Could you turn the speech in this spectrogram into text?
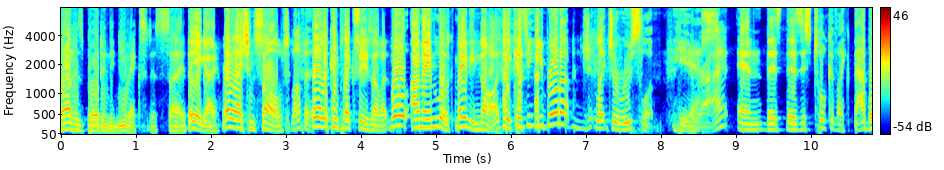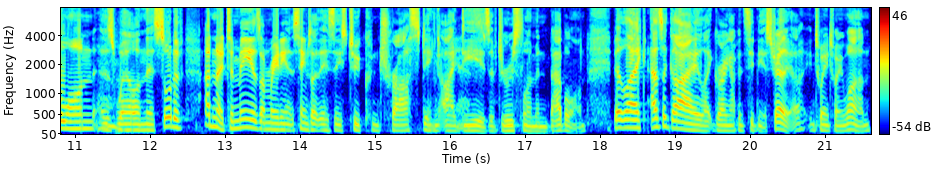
God has brought in the new Exodus. So there you go. Revelation solved. Love it. All the complexities of it. Well, I mean, look, maybe not because you, you brought up J- like Jerusalem here, Yes. right? And there's there's this talk of like Babylon as mm. well, and there's sort of I don't know. To me, as I'm reading it, it seems like there's these two contrasting ideas of Jerusalem and Babylon. But like, as a guy like growing up in Sydney, Australia, in 2021,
